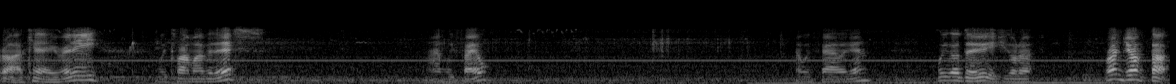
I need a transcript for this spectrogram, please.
Right, okay, ready? We climb over this. And we fail. And we fail again. What you gotta do is you gotta run, jump, duck.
